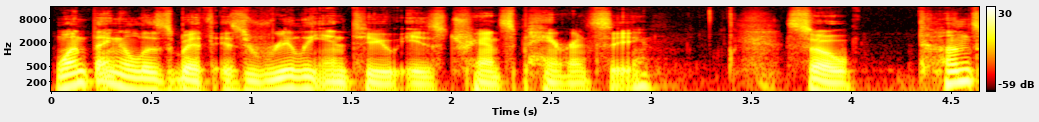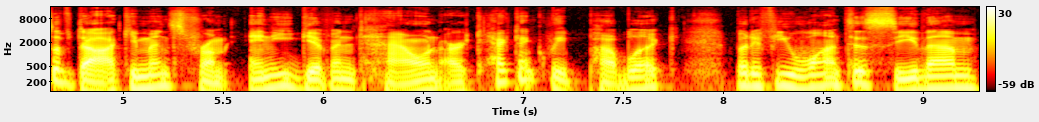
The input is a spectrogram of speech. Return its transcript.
one thing Elizabeth is really into is transparency. So, tons of documents from any given town are technically public, but if you want to see them,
